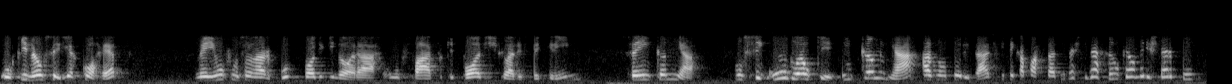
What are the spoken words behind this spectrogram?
O que não seria correto. Nenhum funcionário público pode ignorar um fato que pode esclarecer crime sem encaminhar. O segundo é o quê? Encaminhar as autoridades que têm capacidade de investigação, que é o Ministério Público.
